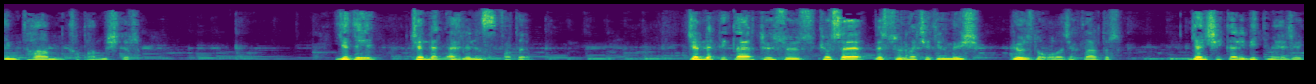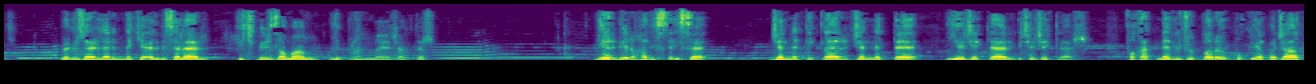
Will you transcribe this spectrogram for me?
imtihan kapanmıştır. 7. Cennet ehlinin sıfatı. Cennetlikler tüysüz, köse ve sürme çekilmiş gözlü olacaklardır. Gençlikleri bitmeyecek ve üzerlerindeki elbiseler hiçbir zaman yıpranmayacaktır. Diğer bir hadiste ise cennetlikler cennette yiyecekler, içecekler. Fakat ne vücutları koku yapacak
